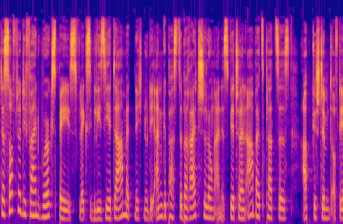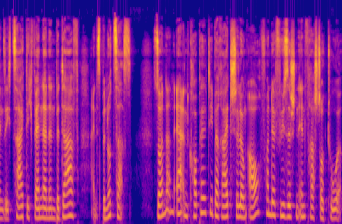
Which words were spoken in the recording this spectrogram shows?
Der Software-Defined Workspace flexibilisiert damit nicht nur die angepasste Bereitstellung eines virtuellen Arbeitsplatzes, abgestimmt auf den sich zeitlich verändernden Bedarf eines Benutzers, sondern er entkoppelt die Bereitstellung auch von der physischen Infrastruktur.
